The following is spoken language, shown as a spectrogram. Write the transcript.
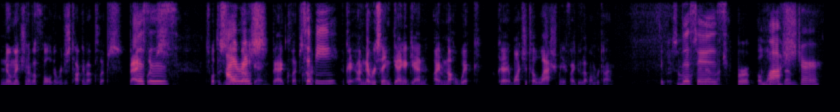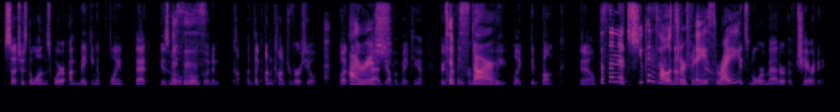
No mention of a folder. We're just talking about clips. Bad This clips. is That's what this is Irish, all about, gang. Bad clips. Con- tippy. Okay, I'm never saying gang again. I am not Wick. Okay, I want you to lash me if I do that one more time. This is for a lot of Voster. them, such as the ones where I'm making a point that is This overall is good and like uncontroversial, but I do a bad job of making it. There's nothing for me to really like debunk. You know, Doesn't it- you can tell it's not her face, takedown. right? It's more a matter of charity.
